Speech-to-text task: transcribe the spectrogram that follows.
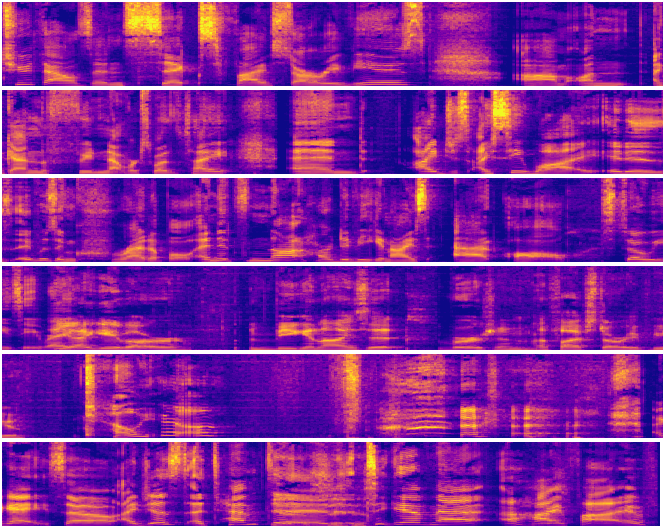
2006 five star reviews um, on, again, the Food Network's website. And I just I see why it is. It was incredible, and it's not hard to veganize at all. So easy, right? Yeah, I gave our veganize it version a five star review. Hell yeah. okay, so I just attempted Yes. to give Matt a high five,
